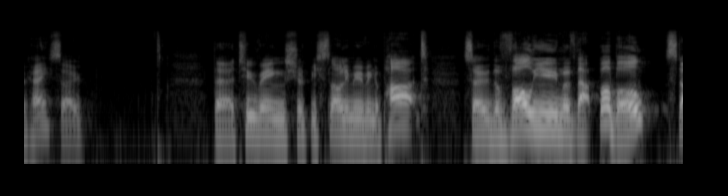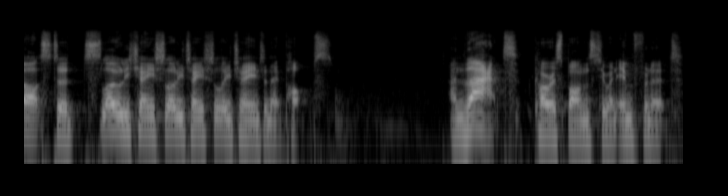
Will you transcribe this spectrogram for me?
Okay, so the two rings should be slowly moving apart. So the volume of that bubble starts to slowly change, slowly change, slowly change, and it pops. And that corresponds to an infinite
